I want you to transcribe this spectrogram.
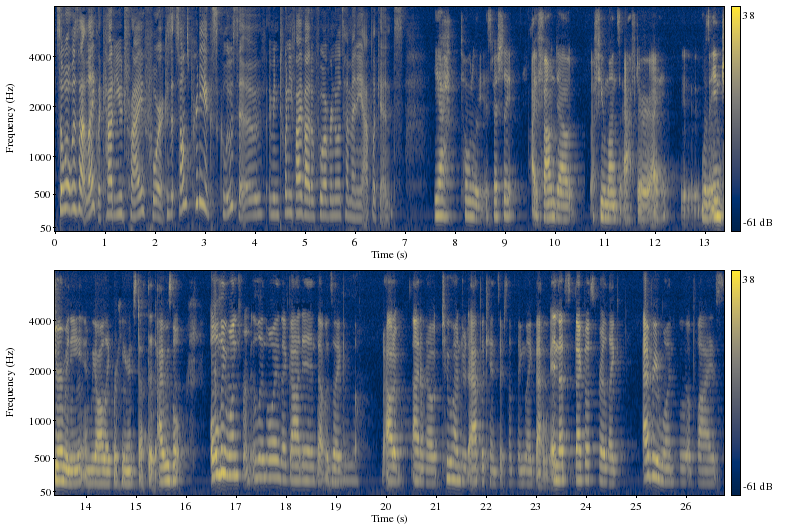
So, what was that like? Like, how do you try for it? Because it sounds pretty exclusive. I mean, 25 out of whoever knows how many applicants. Yeah, totally. Especially, I found out a few months after I was in Germany and we all like were here and stuff that I was the only one from Illinois that got in. That was like, out of I don't know 200 applicants or something like that, and that's that goes for like everyone who applies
